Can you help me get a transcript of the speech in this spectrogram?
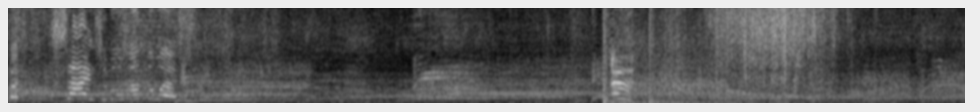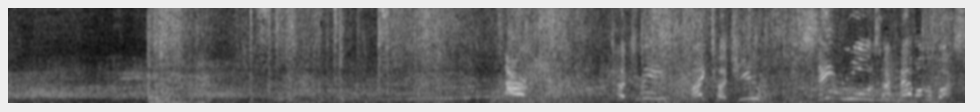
But sizable nonetheless. Ah! Touch me, I touch you. Same rule as I have on the bus.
